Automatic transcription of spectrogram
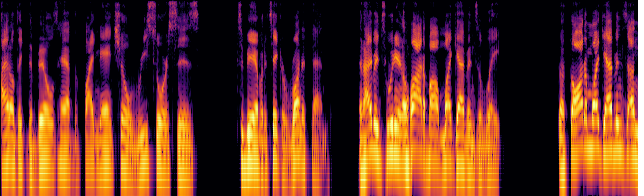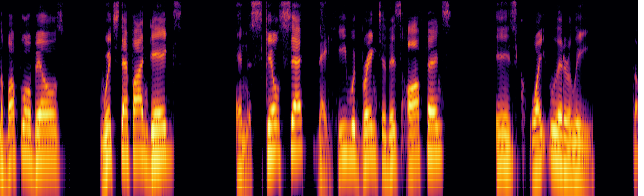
I don't think the Bills have the financial resources to be able to take a run at them. And I've been tweeting a lot about Mike Evans of late. The thought of Mike Evans on the Buffalo Bills with Stefon Diggs and the skill set that he would bring to this offense is quite literally the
